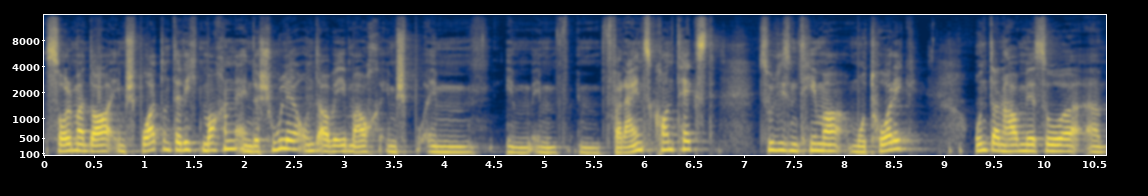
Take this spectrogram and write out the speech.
soll man da im Sportunterricht machen, in der Schule und aber eben auch im, im, im, im, im Vereinskontext zu diesem Thema Motorik. Und dann haben wir so ähm,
